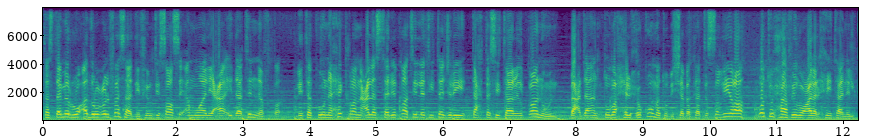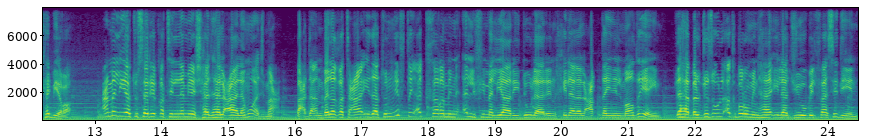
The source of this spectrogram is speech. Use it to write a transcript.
تستمر أذرع الفساد في امتصاص أموال عائدات النفط لتكون حكرا على السرقات التي تجري تحت ستار القانون بعد أن تضحي الحكومة بالشبكات الصغيرة وتحافظ على الحيتان الكبيرة. عملية سرقة لم يشهدها العالم أجمع. بعد أن بلغت عائدات النفط أكثر من ألف مليار دولار خلال العقدين الماضيين ذهب الجزء الأكبر منها إلى جيوب الفاسدين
